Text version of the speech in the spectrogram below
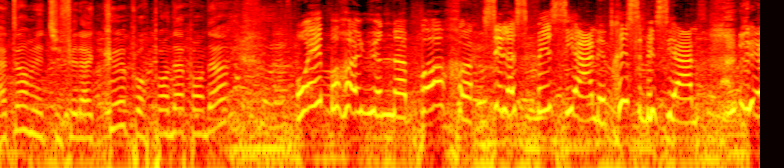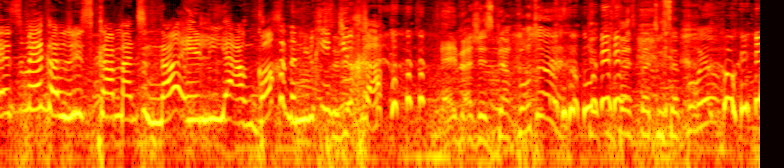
Attends, mais tu fais la queue pour Panda Panda Oui, pour une porte, c'est le spécial, très spécial. J'espère que jusqu'à maintenant, il y a encore de nourriture. Eh ben j'espère pour toi que tu fasses pas tout ça pour rien. Oui,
